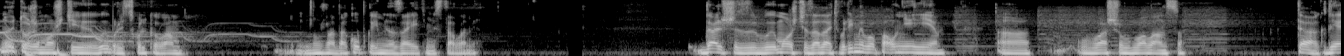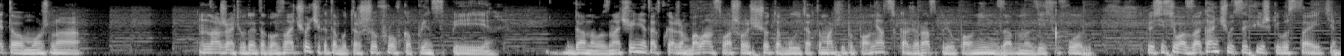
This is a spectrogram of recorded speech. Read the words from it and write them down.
Ну и тоже можете выбрать, сколько вам нужна докупка именно за этими столами. Дальше вы можете задать время выполнения а, вашего баланса. Так, для этого можно нажать вот этот вот значочек, это будет расшифровка, в принципе, данного значения, так скажем, баланс вашего счета будет автоматически пополняться каждый раз при выполнении заданных здесь условий. То есть, если у вас заканчиваются фишки, вы ставите,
